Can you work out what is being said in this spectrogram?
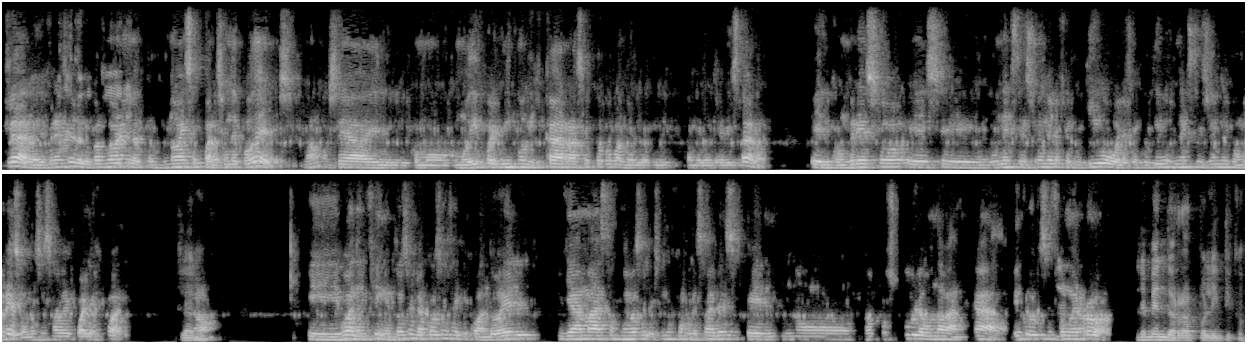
Claro, a diferencia de lo que pasa ahora, no hay separación de poderes, ¿no? O sea, como, como dijo el mismo Vizcarra hace poco cuando lo, cuando lo entrevistaron, el Congreso es eh, una extensión del Ejecutivo o el Ejecutivo es una extensión del Congreso, no se sabe cuál es cuál, ¿no? Y bueno, en fin, entonces la cosa es de que cuando él llama a estas nuevas elecciones congresales, él no, no postula una bancada. Yo creo que ese fue un error. Tremendo error político.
